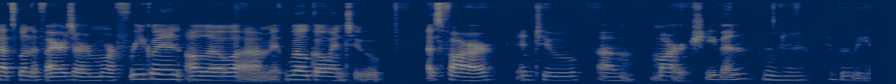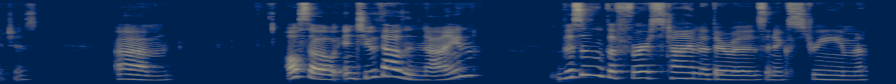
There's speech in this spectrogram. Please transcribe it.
That's when the fires are more frequent, although um, it will go into as far into um, March even. hmm I believe it is. Um, also, in 2009, this isn't the first time that there was an extreme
